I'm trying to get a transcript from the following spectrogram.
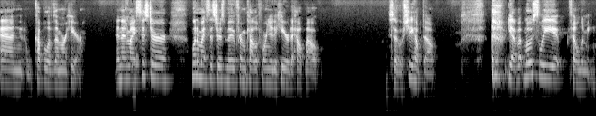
and a couple of them are here. And then my sister, one of my sisters moved from California to here to help out. So she helped out. yeah, but mostly it fell to me.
